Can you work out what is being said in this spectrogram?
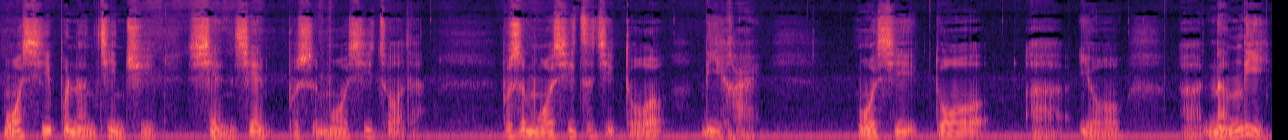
摩西不能进去显现，不是摩西做的，不是摩西自己多厉害，摩西多呃有呃能力，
